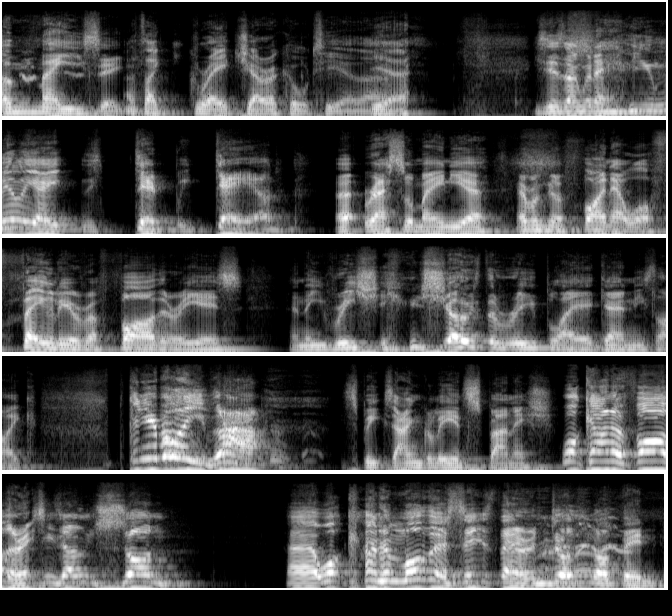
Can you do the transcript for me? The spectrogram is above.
Amazing. That's like great Jericho tier. That. Yeah. He says, I'm going to humiliate this deadbeat dad at WrestleMania. Everyone's going to find out what a failure of a father he is. And he, re- he shows the replay again. He's like, Can you believe that? He speaks angrily in Spanish. What kind of father? It's his own son. Uh, what kind of mother sits there and does nothing?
